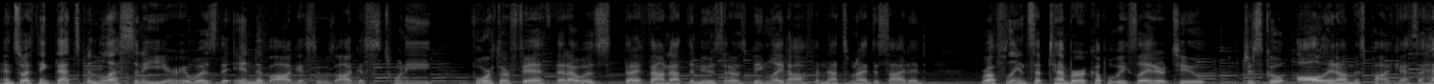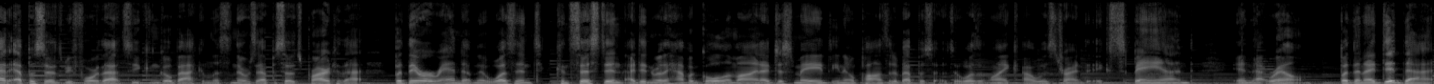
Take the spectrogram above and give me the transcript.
And so I think that's been less than a year. It was the end of August. It was August 24th or 5th that I was that I found out the news that I was being laid off, and that's when I decided roughly in September, a couple weeks later to just go all in on this podcast. I had episodes before that, so you can go back and listen. There was episodes prior to that, but they were random. It wasn't consistent. I didn't really have a goal in mind. I just made, you know, positive episodes. It wasn't like I was trying to expand in that realm. But then I did that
